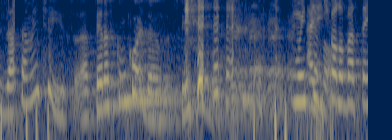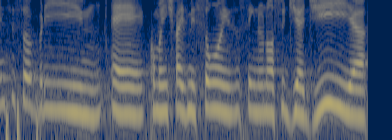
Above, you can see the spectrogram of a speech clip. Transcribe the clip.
Exatamente isso, apenas concordando, Muito a bom. gente falou bastante sobre é, como a gente faz missões assim no nosso dia a dia,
